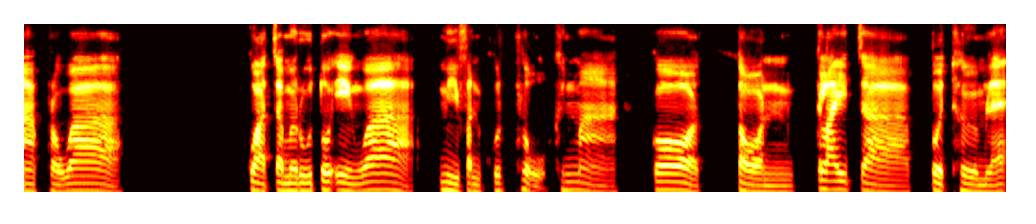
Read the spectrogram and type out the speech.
าก ๆ เพราะว่ากว่าจะมารู้ตัวเองว่ามีฟันคุดโผล่ขึ้นมา ก็ตอนใกล้จะเปิดเทอมแล้ว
